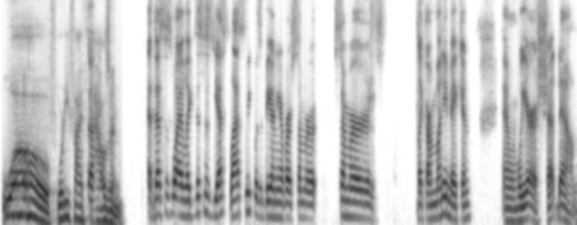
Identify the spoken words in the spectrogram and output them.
Whoa, forty five thousand. So, this is why, like, this is yes. Last week was the beginning of our summer summer like our money making and we are shut down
